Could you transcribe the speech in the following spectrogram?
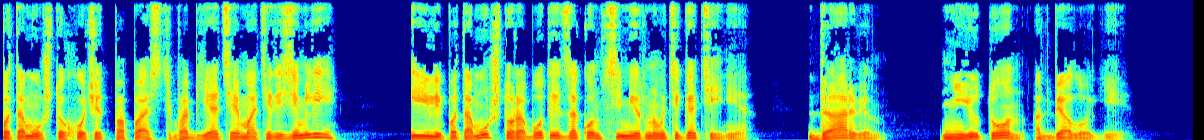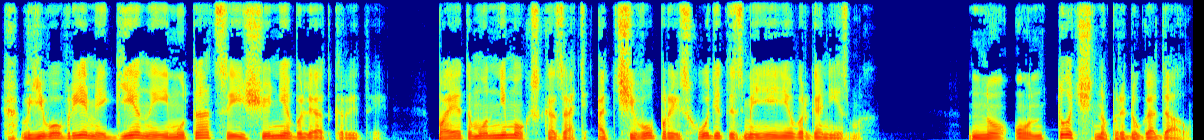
Потому что хочет попасть в объятия матери Земли или потому что работает закон всемирного тяготения? Дарвин Ньютон от биологии. В его время гены и мутации еще не были открыты, поэтому он не мог сказать, от чего происходят изменения в организмах. Но он точно предугадал,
